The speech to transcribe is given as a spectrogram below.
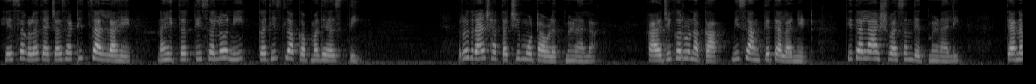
हे सगळं त्याच्यासाठीच चाललं आहे. नाहीतर ती सलोनी कधीच लॉकअपमध्ये असती. रुद्रांश हाताची मोठावळत म्हणाला काळजी करू नका मी सांगते त्याला नीट. ती त्याला आश्वासन देत म्हणाली. त्यानं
